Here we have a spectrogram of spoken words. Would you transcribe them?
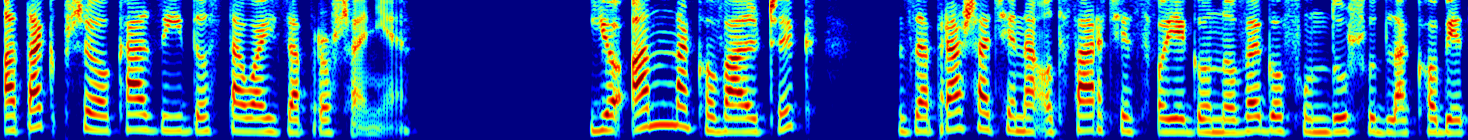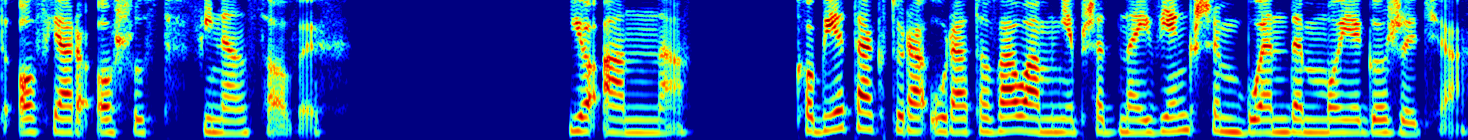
A tak przy okazji dostałaś zaproszenie. Joanna Kowalczyk zaprasza cię na otwarcie swojego nowego funduszu dla kobiet ofiar oszustw finansowych. Joanna, kobieta, która uratowała mnie przed największym błędem mojego życia.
